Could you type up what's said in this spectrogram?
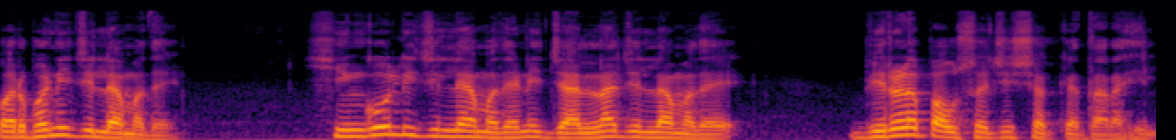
परभणी जिल्ह्यामध्ये हिंगोली जिल्ह्यामध्ये आणि जालना जिल्ह्यामध्ये विरळ पावसाची शक्यता राहील.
